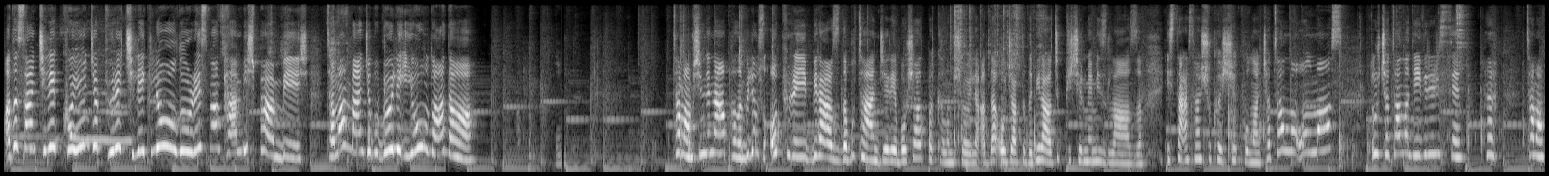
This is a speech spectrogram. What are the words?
Ada sen çilek koyunca püre çilekli oldu. Resmen pembiş pembiş. Tamam bence bu böyle iyi oldu Ada. Tamam şimdi ne yapalım biliyor musun? O püreyi biraz da bu tencereye boşalt bakalım şöyle ada. Ocakta da birazcık pişirmemiz lazım. İstersen şu kaşığı kullan. Çatalla olmaz. Dur çatalla devirirsin. Heh, tamam.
